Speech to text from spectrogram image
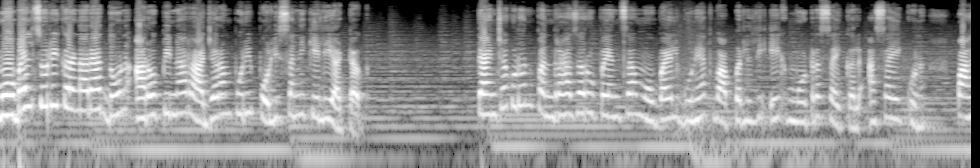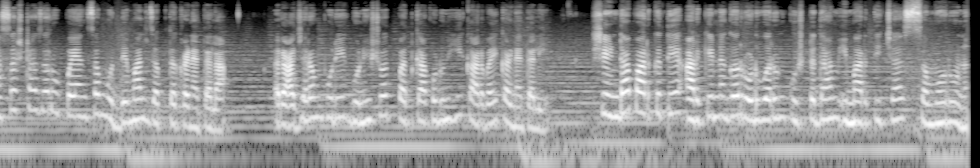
मोबाईल चोरी करणाऱ्या दोन आरोपींना राजारामपुरी पोलिसांनी केली अटक. त्यांच्याकडून पंधरा हजार रुपयांचा मोबाईल गुन्ह्यात वापरलेली एक मोटरसायकल असा एकूण पासष्ट हजार रुपयांचा मुद्देमाल जप्त करण्यात आला. राजारामपुरी गुन्हे शोध पथकाकडून ही कारवाई करण्यात आली. शेंडा पार्क ते आर के नगर रोडवरून कुष्ठधाम इमारतीच्या समोरून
